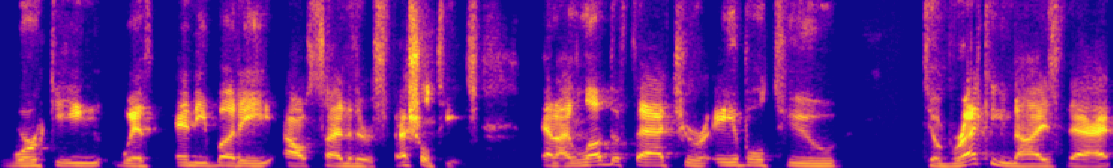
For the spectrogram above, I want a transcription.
working with anybody outside of their specialties. And I love the fact you're able to to recognize that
